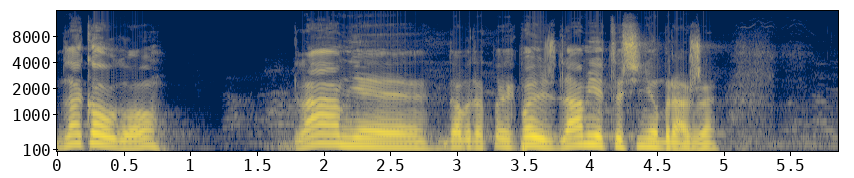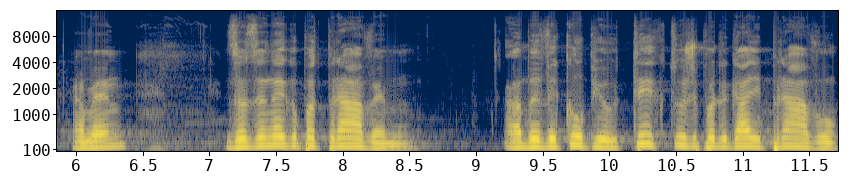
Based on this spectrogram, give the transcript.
Dla kogo? Dla mnie. Dobra, jak powiesz dla mnie, to się nie obrażę. Amen. Zrodzonego pod prawem, aby wykupił tych, którzy podlegali prawu.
